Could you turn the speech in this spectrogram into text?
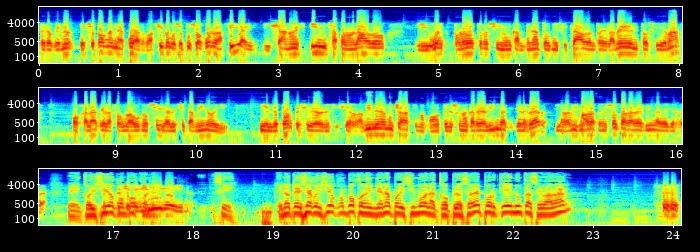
pero que, no, que se pongan de acuerdo, así como se puso de acuerdo la FIA y, ya no es INSA por un lado y WEC por otro, sino un campeonato unificado en reglamentos y demás. Ojalá que la Fórmula 1 siga en ese camino y, y el deporte se vea beneficiado. A mí me da mucha lástima cuando tenés una carrera linda que quieres ver y a la misma hora tenés otra carrera linda que quieres ver. Eh, coincido con vos. Con Sí. Eh, no te decía, coincido con vos con Indianápolis y Mónaco, pero ¿sabés por qué nunca se va a dar?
